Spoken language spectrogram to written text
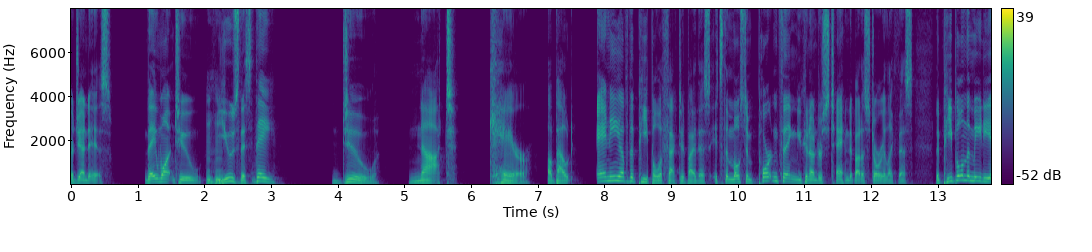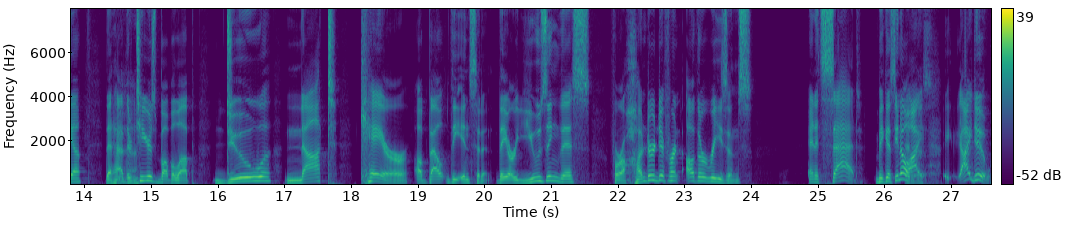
agenda is. They want to use this. They do not care about any of the people affected by this. It's the most important thing you can understand about a story like this. The people in the media that have their uh-huh. tears bubble up do not care about the incident. They are using this for a hundred different other reasons. And it's sad because, you know, I, I do.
